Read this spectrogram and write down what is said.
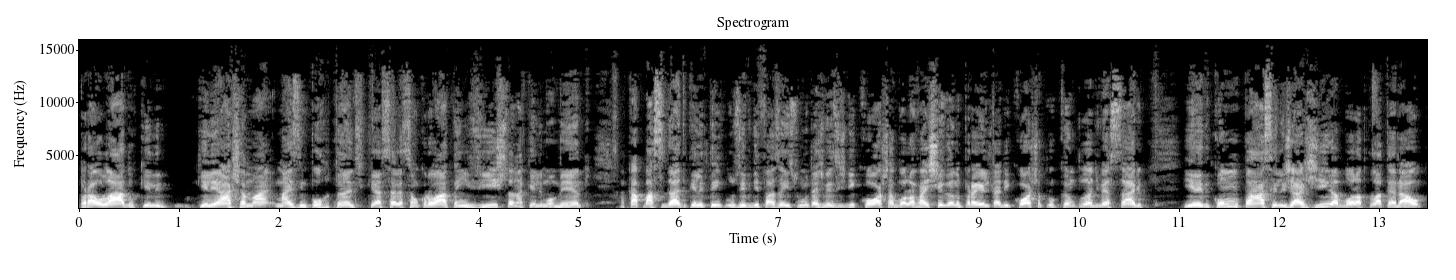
para o lado que ele, que ele acha mais, mais importante que a seleção croata invista naquele momento, a capacidade que ele tem, inclusive, de fazer isso muitas vezes de costa, a bola vai chegando para ele, está de costa para o campo do adversário, e ele, com um passe, ele já gira a bola para o lateral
